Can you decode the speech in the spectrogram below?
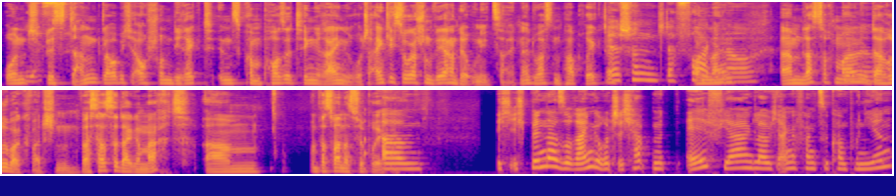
Und Yes. bist dann, glaube ich, auch schon direkt ins Compositing reingerutscht. Eigentlich sogar schon während der Uni-Zeit. Ne? Du hast ein paar Projekte. Äh, schon davor, Online? genau. Ähm, lass doch mal Genau. darüber quatschen. Was hast du da gemacht? Ähm, und was waren das für Projekte? Ähm, ich, ich bin da so reingerutscht. Ich habe mit elf Jahren, glaube ich, angefangen zu komponieren.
